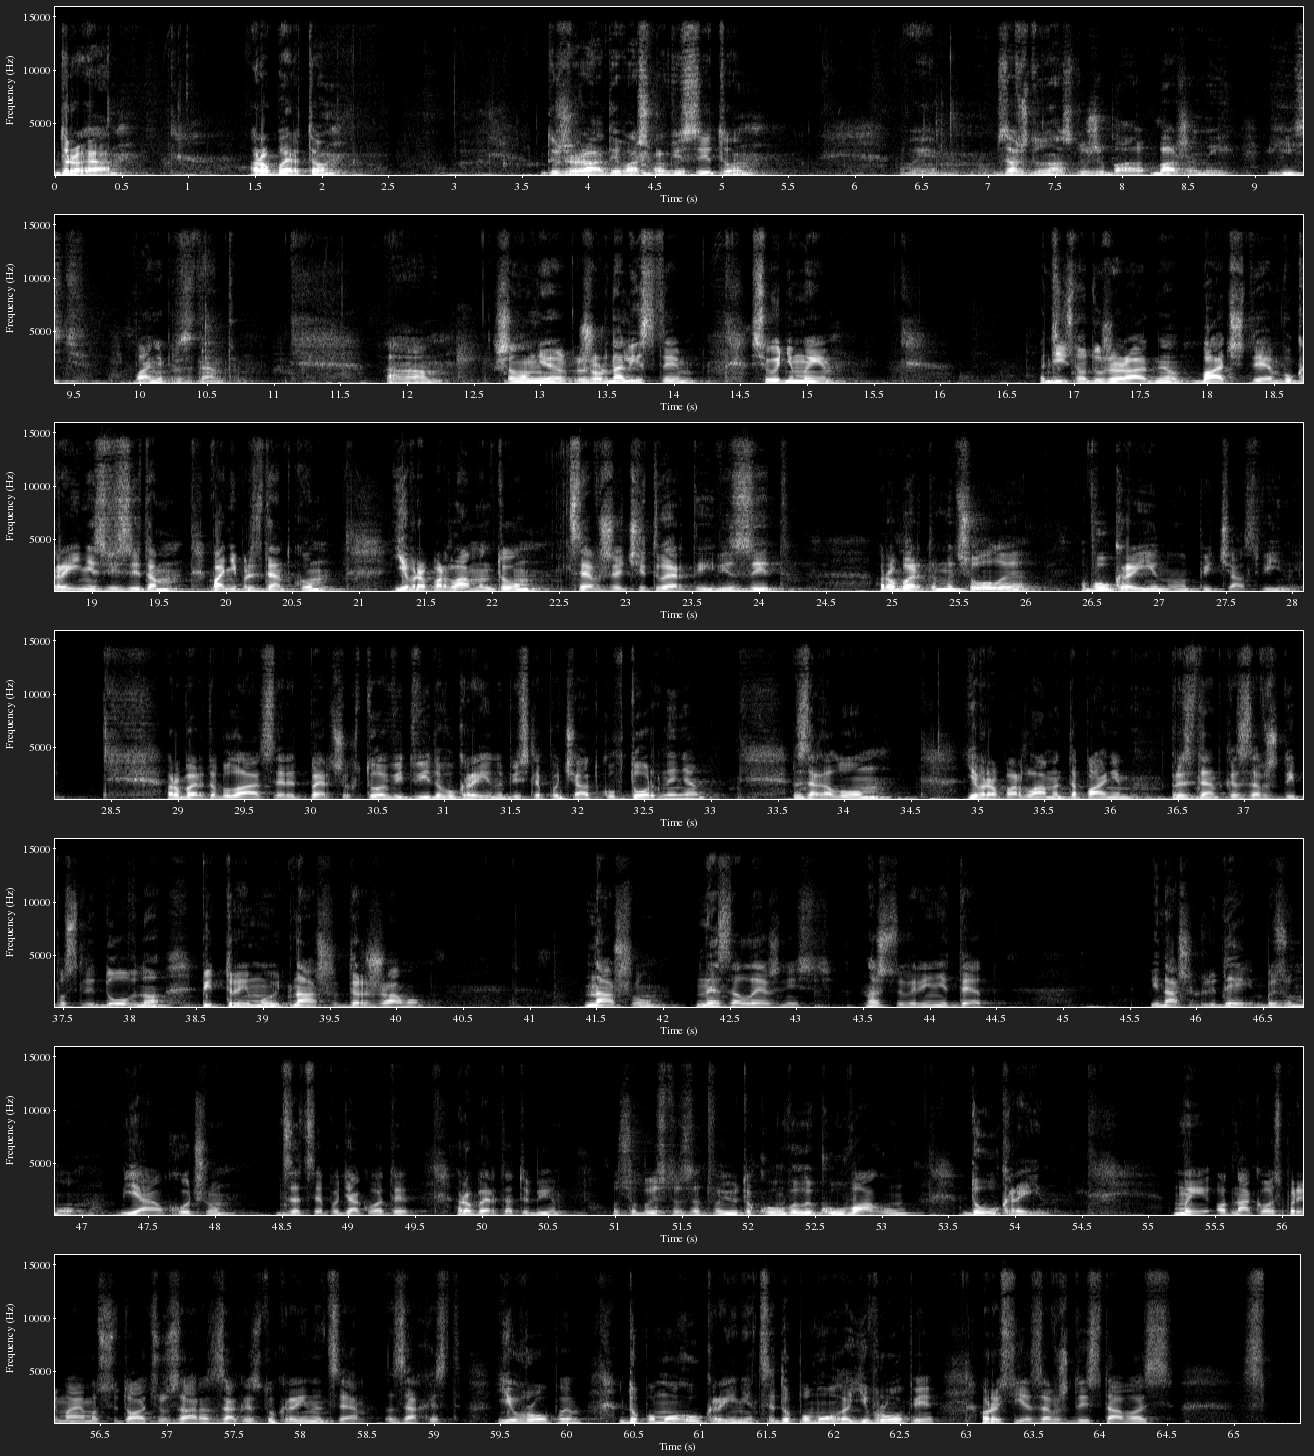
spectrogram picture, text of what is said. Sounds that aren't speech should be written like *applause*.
Дорога Роберто, дуже радий вашому візиту. Ви завжди у нас дуже бажаний гість, пані президенте. Шановні журналісти, сьогодні ми дійсно дуже раді бачити в Україні з візитом пані президентку Європарламенту. Це вже четвертий візит Роберта Мецоли в Україну під час війни. Роберта була серед перших, хто відвідав Україну після початку вторгнення. Загалом Європарламент та пані президентка завжди послідовно підтримують нашу державу, нашу незалежність, наш суверенітет і наших людей, безумовно. Я хочу за це подякувати Роберта тобі особисто за твою таку велику увагу до України. Ми однаково сприймаємо ситуацію зараз. Захист України це захист Європи, допомога Україні це допомога Європі. Росія завжди ставилась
